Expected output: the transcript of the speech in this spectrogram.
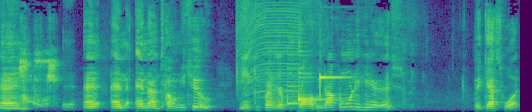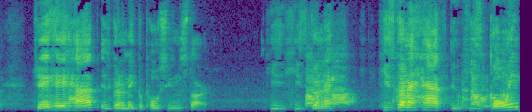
and and and, and I'm telling you too, Yankee fans are probably not going to want to hear this, but guess what? J.A. Happ is going to make the postseason start. He, he's gonna he's gonna have to. He's going.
